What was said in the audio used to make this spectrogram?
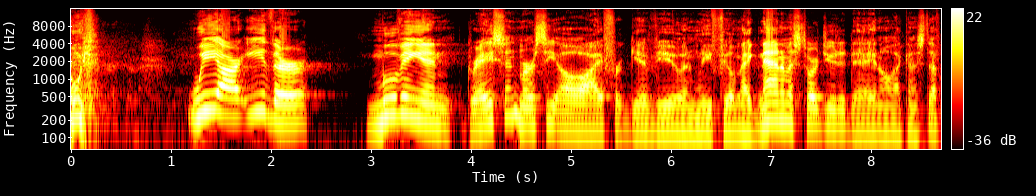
we, we are either moving in grace and mercy, oh, I forgive you, and we feel magnanimous towards you today, and all that kind of stuff,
